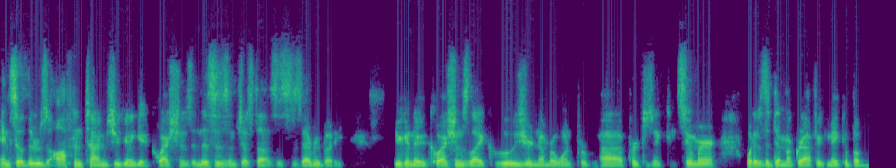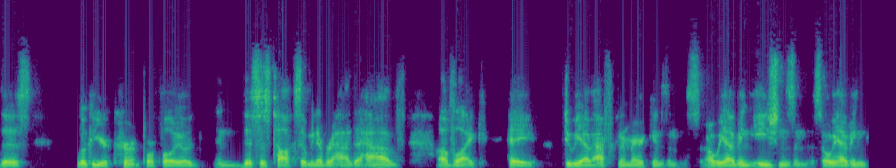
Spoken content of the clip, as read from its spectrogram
And so there's oftentimes you're going to get questions and this isn't just us this is everybody. You're going to get questions like who is your number one uh, purchasing consumer? What is the demographic makeup of this? Look at your current portfolio and this is talks that we never had to have of like hey do we have African Americans in this? Are we having Asians in this? Are we having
